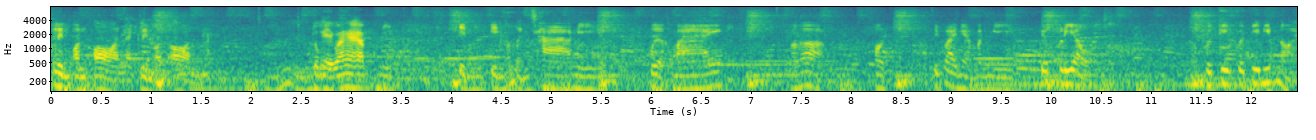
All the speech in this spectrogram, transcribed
กลิ่นอ่อนๆแหละกลิ่นอ่อนลุงเอกว่าไงครับ มี กลิ่นกลิ่นเขาเหมือนชา มีเปลือกไม้ แล้วก็พอซิปไปเนี่ยมันมีเปรี้ยวๆฟรุตตี้ฟรุตตี้นิดหน่อย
